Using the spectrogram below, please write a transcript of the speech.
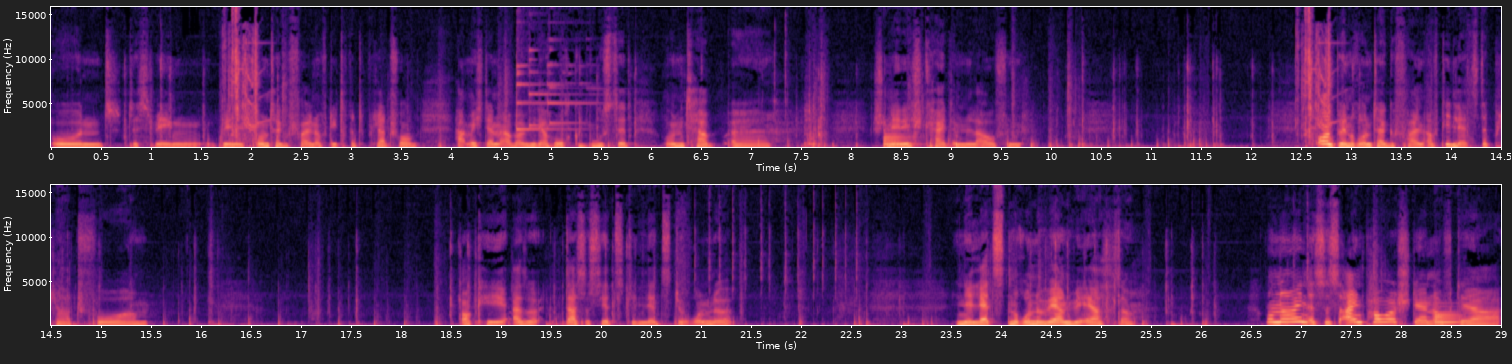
Und deswegen bin ich runtergefallen auf die dritte Plattform, habe mich dann aber wieder hochgeboostet und habe äh, Schnelligkeit im Laufen. Und bin runtergefallen auf die letzte Plattform. Okay, also das ist jetzt die letzte Runde. In der letzten Runde wären wir Erster. Oh nein, es ist ein Powerstern auf der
